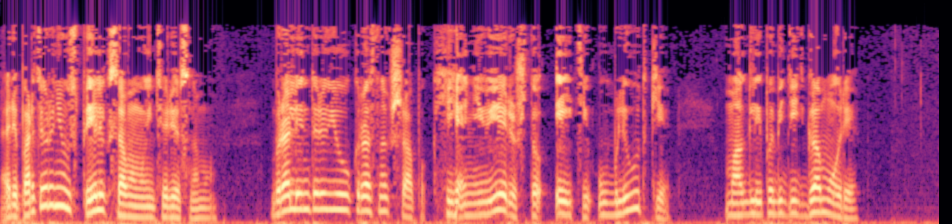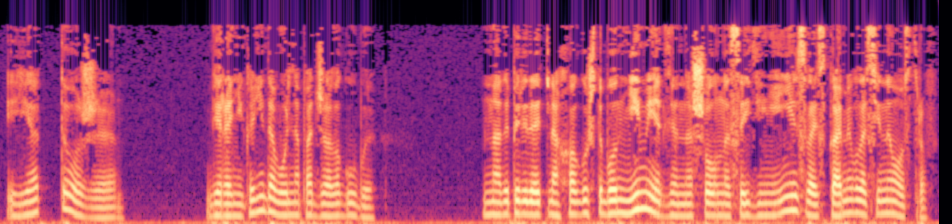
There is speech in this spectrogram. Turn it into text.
Репортеры не успели к самому интересному. Брали интервью у красных шапок. Я не верю, что эти ублюдки могли победить Гамори. — Я тоже. Вероника недовольно поджала губы. — Надо передать Нахагу, чтобы он немедленно шел на соединение с войсками в Лосиный остров.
